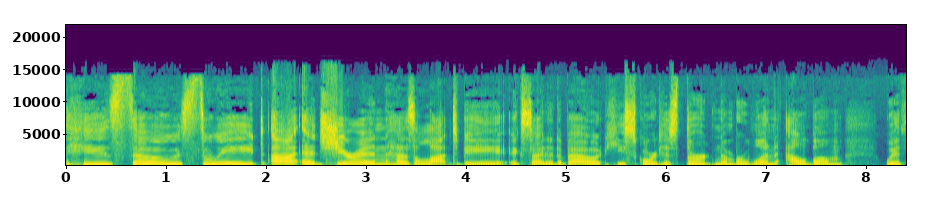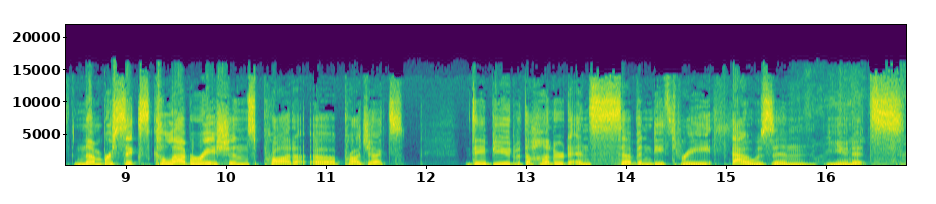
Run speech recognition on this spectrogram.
He's so sweet. Uh, Ed Sheeran has a lot to be excited about. He scored his third number one album with number six collaborations product, uh, projects. Debuted with 173,000 units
